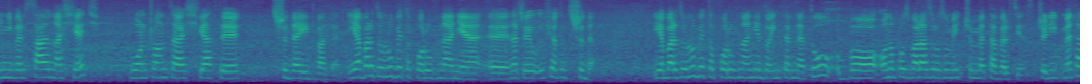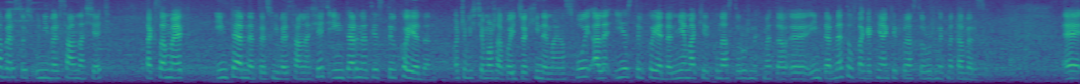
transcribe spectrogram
uniwersalna sieć łącząca światy 3D i 2D. I Ja bardzo lubię to porównanie, e, znaczy światy 3D. Ja bardzo lubię to porównanie do internetu, bo ono pozwala zrozumieć, czym metavers jest. Czyli metavers to jest uniwersalna sieć, tak samo jak internet to jest uniwersalna sieć i internet jest tylko jeden. Oczywiście można powiedzieć, że Chiny mają swój, ale jest tylko jeden. Nie ma kilkunastu różnych meta, e, internetów, tak jak nie ma kilkunastu różnych metaversów. E,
